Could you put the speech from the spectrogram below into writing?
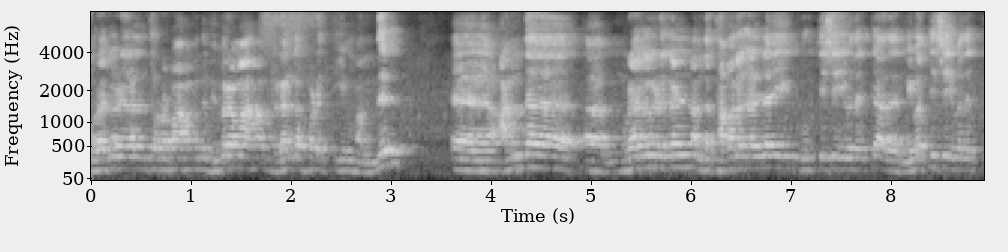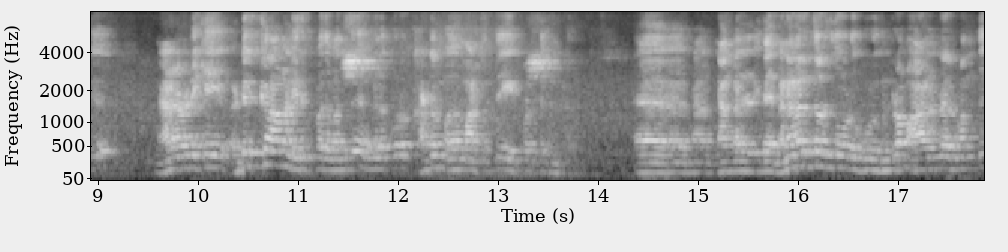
முறைகேடுகள் தொடர்பாக வந்து விவரமாக விளங்கப்படுத்தியும் வந்து அந்த அஹ், முறைகேடுகள் அந்த தவறுகளை பூர்த்தி செய்வதற்கு அதை நிவர்த்தி செய்வதற்கு நடவடிக்கை எடுக்காமல் இருப்பது வந்து எங்களுக்கு ஒரு கடும் ஏமாற்றத்தை ஏற்படுத்துகின்றது. நாங்கள் இதை மனவருத்தத்தோடு கூறுகின்றோம். ஆளுநர் வந்து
